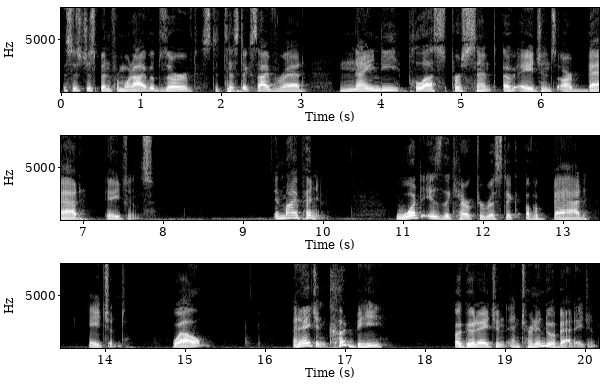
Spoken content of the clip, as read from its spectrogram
this has just been from what I've observed, statistics I've read, 90 plus percent of agents are bad agents. In my opinion, what is the characteristic of a bad agent? Well, an agent could be a good agent and turn into a bad agent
